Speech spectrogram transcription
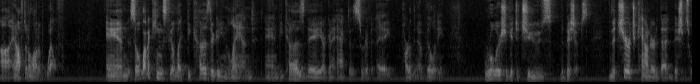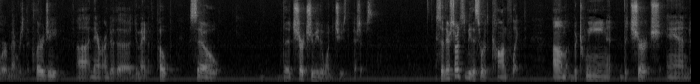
uh, and often a lot of wealth. And so a lot of kings feel like because they're getting land and because they are going to act as sort of a part of the nobility, rulers should get to choose the bishops. And the church countered that bishops were members of the clergy uh, and they were under the domain of the pope. So the church should be the one to choose the bishops. So there starts to be this sort of conflict um, between the church and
